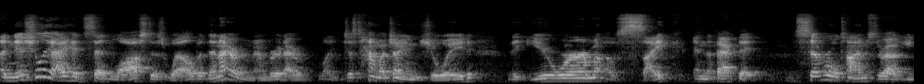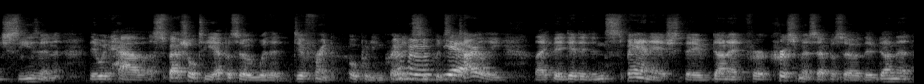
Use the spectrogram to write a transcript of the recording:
initially, I had said Lost as well, but then I remembered I like just how much I enjoyed the earworm of Psych and the fact that several times throughout each season they would have a specialty episode with a different opening credit Mhm, sequence yeah. entirely. Like they did it in Spanish. They've done it for a Christmas episode. They've done it.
